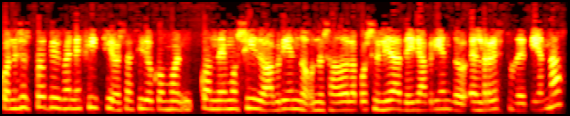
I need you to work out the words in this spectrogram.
Con esos propios beneficios ha sido como cuando hemos ido abriendo, nos ha dado la posibilidad de ir abriendo el resto de tiendas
